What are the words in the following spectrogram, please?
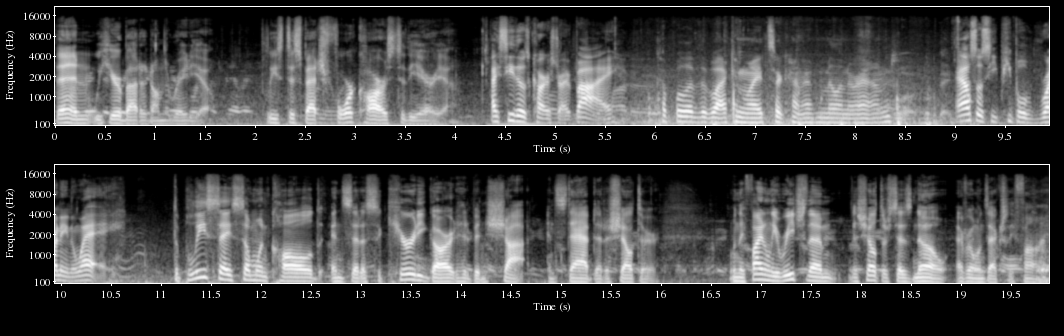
Then we hear about it on the radio. Police dispatch four cars to the area. I see those cars drive by. A couple of the black and whites are kind of milling around. I also see people running away. The police say someone called and said a security guard had been shot and stabbed at a shelter. When they finally reach them, the shelter says no, everyone's actually fine.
